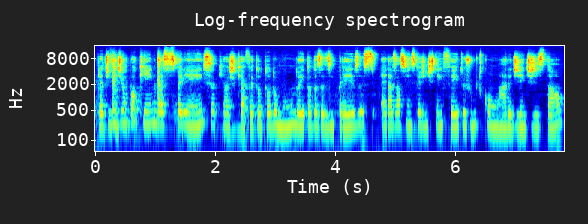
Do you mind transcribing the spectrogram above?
para dividir um pouquinho dessa experiência que acho que afetou todo mundo aí, todas as empresas, é, das ações que a gente tem feito junto com a área de gente gestão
